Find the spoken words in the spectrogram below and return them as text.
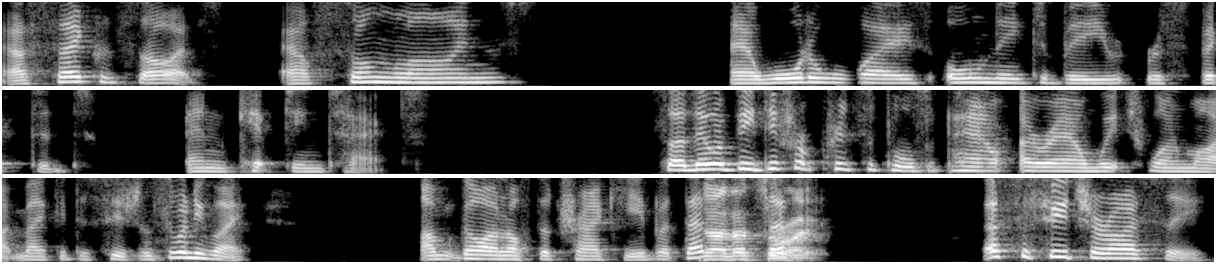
our sacred sites our song lines our waterways all need to be respected and kept intact so there would be different principles around which one might make a decision. So anyway, I'm going off the track here, but that's no, that's, that's all right. That's the future I see.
